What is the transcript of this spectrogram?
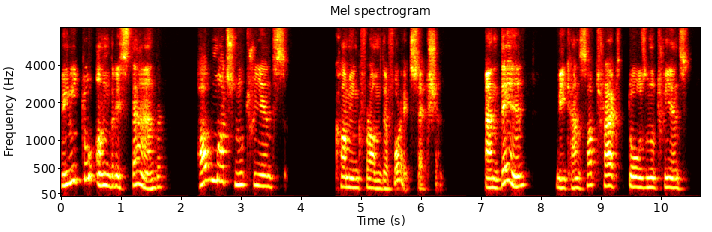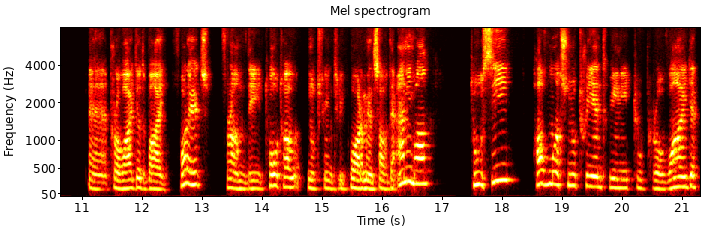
we need to understand how much nutrients coming from the forage section. And then we can subtract those nutrients uh, provided by forage from the total nutrient requirements of the animal to see how much nutrient we need to provide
